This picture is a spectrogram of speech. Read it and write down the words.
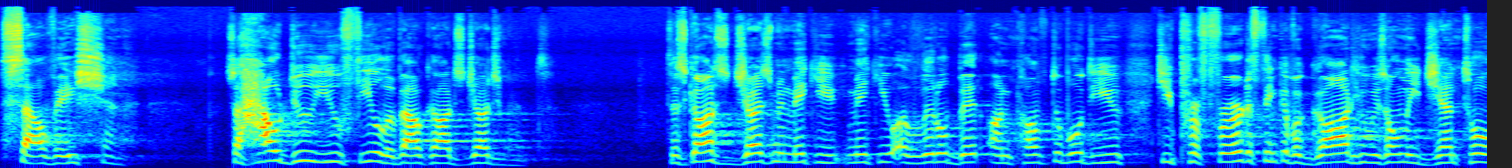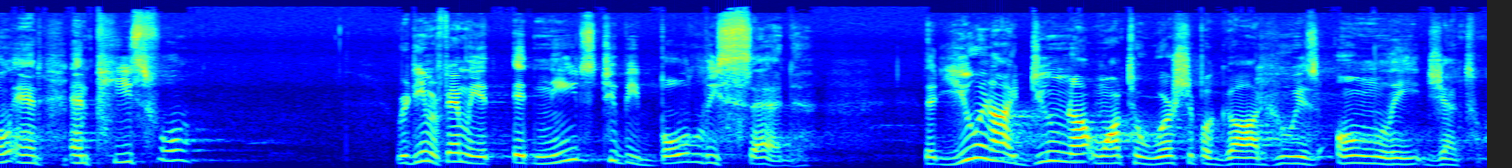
salvation. So, how do you feel about God's judgment? Does God's judgment make you, make you a little bit uncomfortable? Do you, do you prefer to think of a God who is only gentle and, and peaceful? Redeemer family, it, it needs to be boldly said that you and I do not want to worship a God who is only gentle.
